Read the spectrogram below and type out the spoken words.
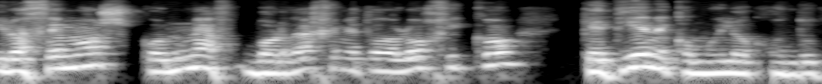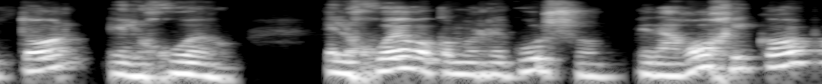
y lo hacemos con un abordaje metodológico que tiene como hilo conductor el juego. El juego como recurso pedagógico,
